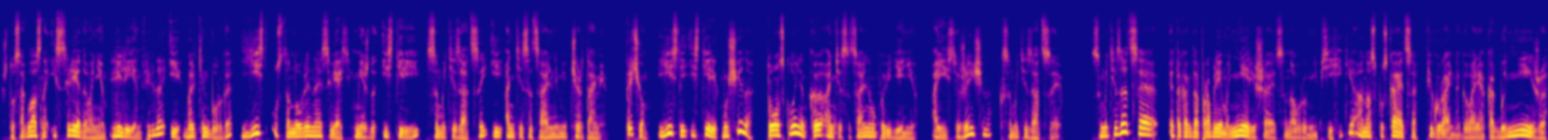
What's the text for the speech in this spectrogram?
что согласно исследованиям Лилиенфельда и Валькенбурга есть установленная связь между истерией, соматизацией и антисоциальными чертами. Причем, если истерик мужчина, то он склонен к антисоциальному поведению, а если женщина – к соматизации. Соматизация – это когда проблема не решается на уровне психики, она спускается, фигурально говоря, как бы ниже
